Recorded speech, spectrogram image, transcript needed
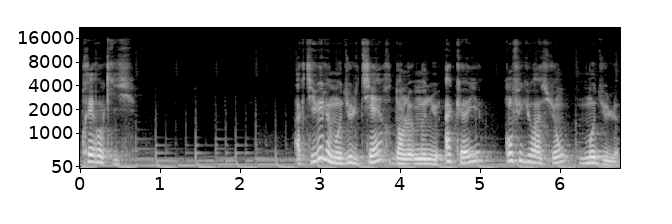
Prérequis. Activez le module tiers dans le menu Accueil, Configuration, Module.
